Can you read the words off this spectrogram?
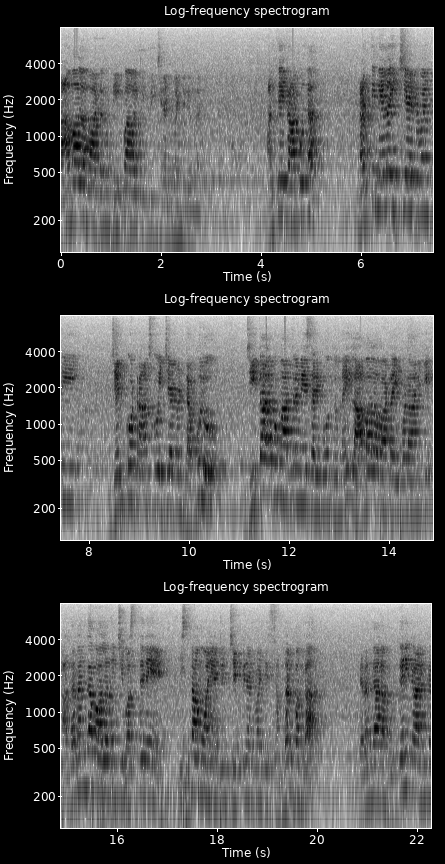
లాభాల వాటను దీపావళికి ఇప్పించినటువంటిది ఉన్నది. అంతేకాకుండా ప్రతి నెల ఇచ్చేటువంటి జెన్కో ట్రాన్స్కో ఇచ్చేటువంటి డబ్బులు జీతాలకు మాత్రమే సరిపోతున్నాయి. లాభాల వాటా ఇవ్వడానికి అదనంగా వాళ్ళ నుంచి వస్తేనే ఇస్తాము అని చెప్పినటువంటి సందర్భంగా తెలంగాణ బుగ్గని కార్మిక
